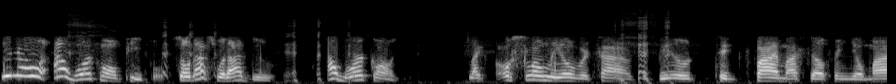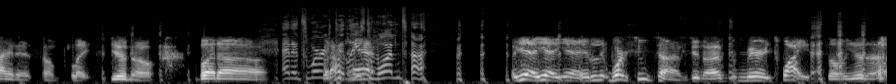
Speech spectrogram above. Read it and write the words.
you know, I work on people, so that's what I do. I work on like oh, slowly over time to build to find myself in your mind at some place, you know. But uh And it's worked at least had, one time. yeah, yeah, yeah. It worked two times, you know. I've been married twice, so you know.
